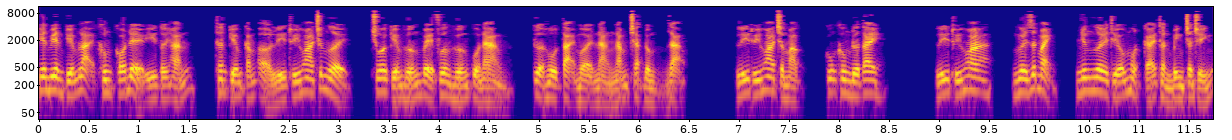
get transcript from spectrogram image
hiên viên kiếm lại không có để ý tới hắn, thân kiếm cắm ở lý thúy hoa trước người, trôi kiếm hướng về phương hướng của nàng, tựa hồ tại mời nàng nắm chặt đồng dạng. Lý thúy hoa trầm mặc, cũng không đưa tay. Lý thúy hoa, ngươi rất mạnh, nhưng ngươi thiếu một cái thần binh chân chính.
